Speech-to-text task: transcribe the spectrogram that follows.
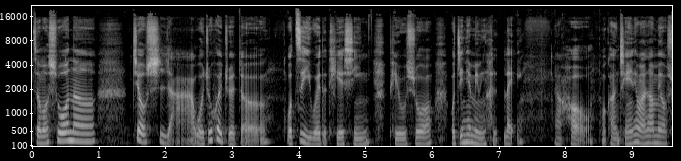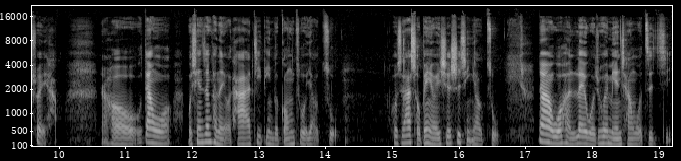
怎么说呢？就是啊，我就会觉得我自以为的贴心，比如说我今天明明很累，然后我可能前一天晚上没有睡好，然后但我我先生可能有他既定的工作要做，或是他手边有一些事情要做。那我很累，我就会勉强我自己，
